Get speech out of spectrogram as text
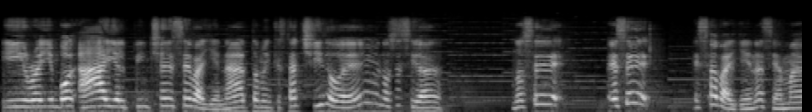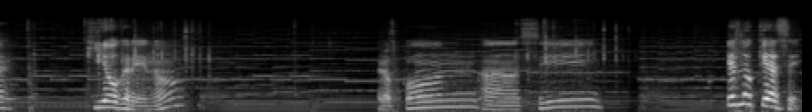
Y Raging Ball. Ah, el pinche ese vallenato, men, que está chido, ¿eh? No sé si... No sé... Ese... Esa ballena se llama Kyogre, ¿no? Pero con... Así... ¿Qué es lo que hace?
